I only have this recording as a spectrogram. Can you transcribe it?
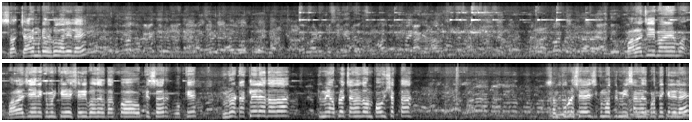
स- चार मिनिटं व्हिडिओ झालेला आहे. बालाजी माने- बालाजी यांनी कमेंट केली शरीर बाजार दाखवा. ओके सर ओके व्हिडिओ टाकलेला आहे दादा. तुम्ही आपल्या चॅनल जाऊन पाहू शकता. संपूर्ण शेळ्याची किंमत मी सांगण्याचा प्रयत्न केलेला आहे.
